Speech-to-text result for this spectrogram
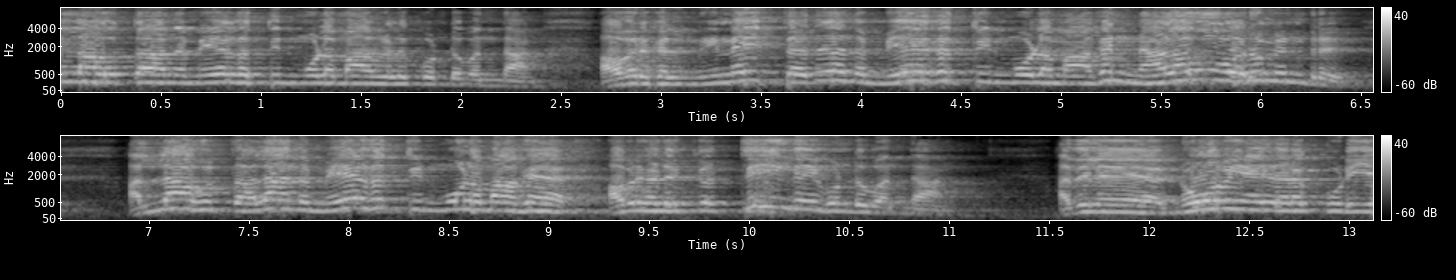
அல்லாவுத்தா அந்த மேகத்தின் மூலமாக அவர்களுக்கு கொண்டு வந்தான். அவர்கள் நினைத்தது அந்த மேகத்தின் மூலமாக நலவு வரும் என்று. அல்லாஹு தாலா அந்த மேகத்தின் மூலமாக அவர்களுக்கு தீங்கை கொண்டு வந்தான். அதிலே நோவினை தரக்கூடிய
